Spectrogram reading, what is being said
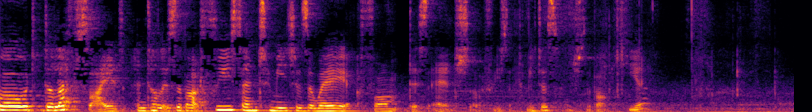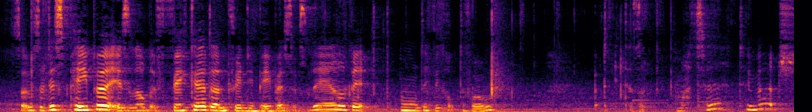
Fold the left side until it's about three centimeters away from this edge. So three centimeters, which is about here. So, so this paper is a little bit thicker than printing paper, so it's a little bit more difficult to fold, but it doesn't matter too much.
